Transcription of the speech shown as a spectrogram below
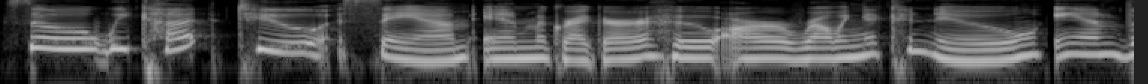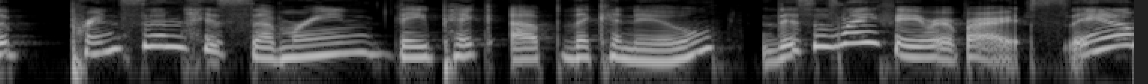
So we cut to Sam and McGregor, who are rowing a canoe, and the prince and his submarine, they pick up the canoe. This is my favorite part. Sam,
